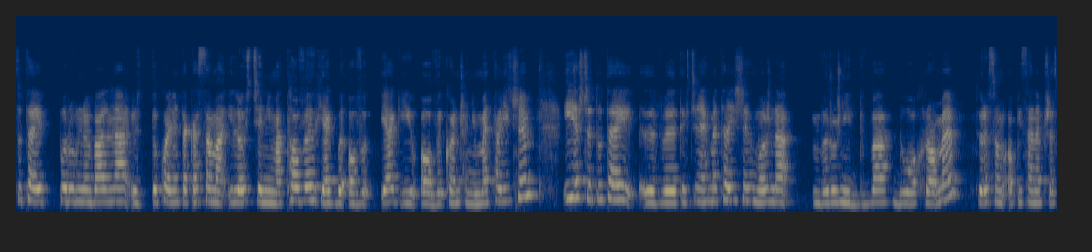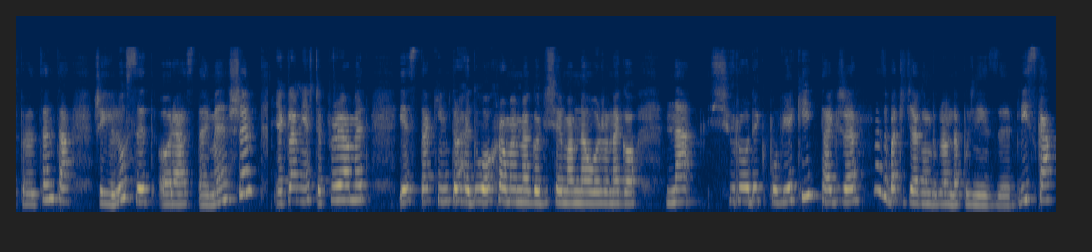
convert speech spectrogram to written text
tutaj porównywalna już dokładnie taka sama ilość cieni matowych jakby o, jak i o wykończeniu metalicznym. I jeszcze tutaj w tych cieniach metalicznych można wyróżnić dwa duochromy które są opisane przez producenta, czyli Lucid oraz Dimension. Jak dla mnie jeszcze Pyramid jest takim trochę duochromem, ja go dzisiaj mam nałożonego na środek powieki, także no zobaczycie jak on wygląda później z bliska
